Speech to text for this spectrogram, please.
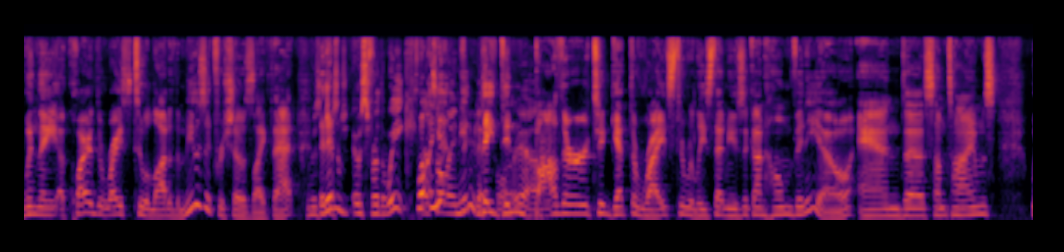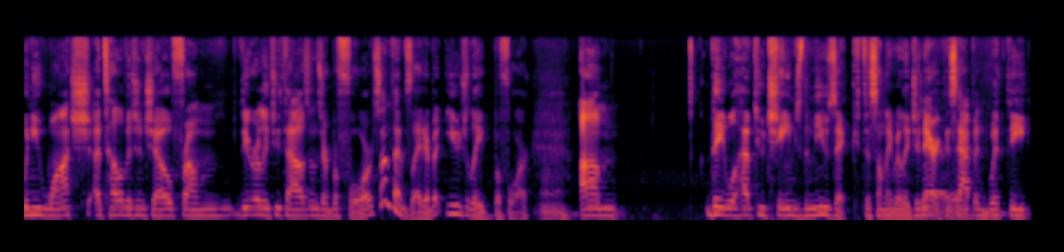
when they acquired the rights to a lot of the music for shows like that, It was just it was for the week. well, That's yeah, needed They for. didn't yeah. bother to get the rights to release that music on home video. And uh, sometimes when you watch a television show from the early 2000s or before, sometimes later, but usually before, Mm-hmm. um, they will have to change the music to something really generic. Yeah, this yeah. happened with the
